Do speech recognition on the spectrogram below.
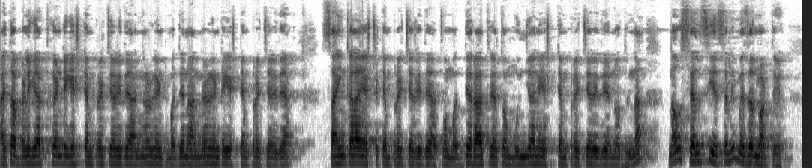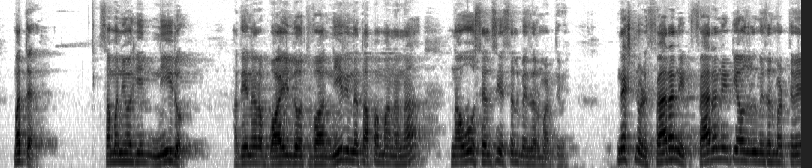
ಆಯಿತಾ? ಬೆಳಗ್ಗೆ ಹತ್ತು ಗಂಟೆಗೆ ಎಷ್ಟು ಟೆಂಪ್ರೇಚರ್ ಇದೆ? ಹನ್ನೆರಡು ಗಂಟೆ ಮಧ್ಯಾಹ್ನ ಹನ್ನೆರಡು ಗಂಟೆಗೆ ಎಷ್ಟು ಟೆಂಪ್ರೇಚರ್ ಇದೆ? ಸಾಯಂಕಾಲ ಎಷ್ಟು ಟೆಂಪ್ರೇಚರ್ ಇದೆ? ಅಥವಾ ಮಧ್ಯರಾತ್ರಿ ಅಥವಾ ಮುಂಜಾನೆ ಎಷ್ಟು ಟೆಂಪ್ರೇಚರ್ ಇದೆ ಅನ್ನೋದನ್ನು ನಾವು ಸೆಲ್ಸಿಯಸ್ಸಲ್ಲಿ ಮೆಜರ್ ಮಾಡ್ತೀವಿ. ಮತ್ತು, ಸಾಮಾನ್ಯವಾಗಿ ನೀರು. ಅದೇನಾರ ಬಾಯ್ಲು ಅಥವಾ ನೀರಿನ ತಾಪಮಾನನ ನಾವು ಸೆಲ್ಸಿಯಸ್ಸಲ್ಲಿ ಮೆಜರ್ ಮಾಡ್ತೀವಿ. ನೆಕ್ಸ್ಟ್ ನೋಡಿ ಫ್ಯಾರನಿಟ್ ಫ್ಯಾರನಿಟ್ ಯಾವುದ್ರಲ್ಲಿ ಮೆಜರ್ ಮಾಡ್ತೀವಿ?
